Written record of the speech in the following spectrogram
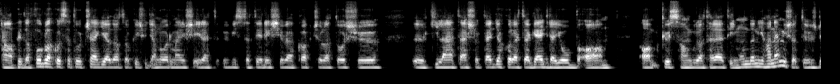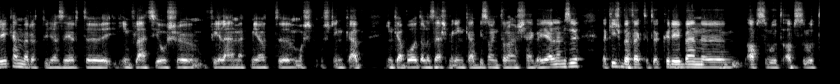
a, például a foglalkoztatottsági adatok is, ugye a normális élet visszatérésével kapcsolatos ö, ö, kilátások, tehát gyakorlatilag egyre jobb a, a közhangulat, ha lehet így mondani, ha nem is a tőzsdéken, mert ott ugye azért inflációs félelmek miatt most, most inkább, inkább oldalazás, meg inkább bizonytalansága jellemző, de a kisbefektetők körében abszolút, abszolút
